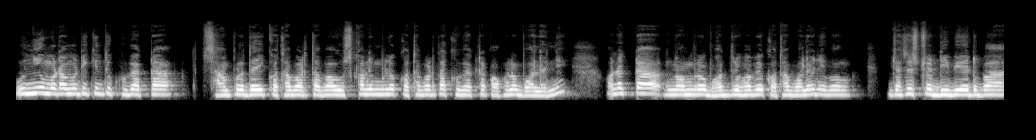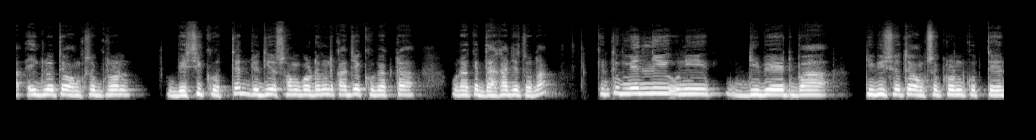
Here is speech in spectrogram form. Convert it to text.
উনিও মোটামুটি কিন্তু খুব একটা সাম্প্রদায়িক কথাবার্তা বা উস্কানিমূলক কথাবার্তা খুব একটা কখনো বলেননি। অনেকটা নম্র, ভদ্রভাবে কথা বলেন এবং যথেষ্ট ডিবেট বা এইগুলোতে অংশগ্রহণ বেশি করতেন, যদিও সংগঠনের কাজে খুব একটা ওনাকে দেখা যেত না। কিন্তু মেনলি উনি ডিবেট বা টিভি শোতে অংশগ্রহণ করতেন,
